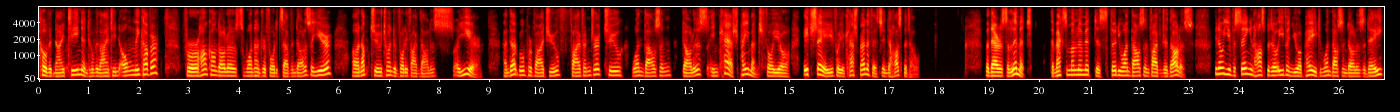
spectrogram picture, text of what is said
COVID-19 and COVID-19 only cover for Hong Kong dollars, $147 a year and up to $245 a year. And that will provide you 500 to $1,000 in cash payment for your each day for your cash benefits in the hospital. But there is a limit. The maximum limit is $31,500 you know, if you're staying in hospital, even you are paid $1,000 a day,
